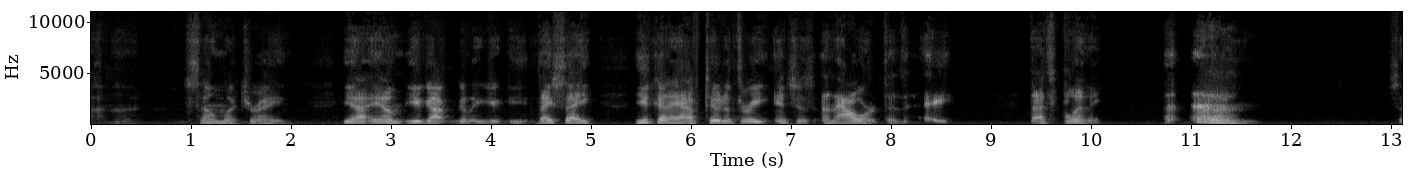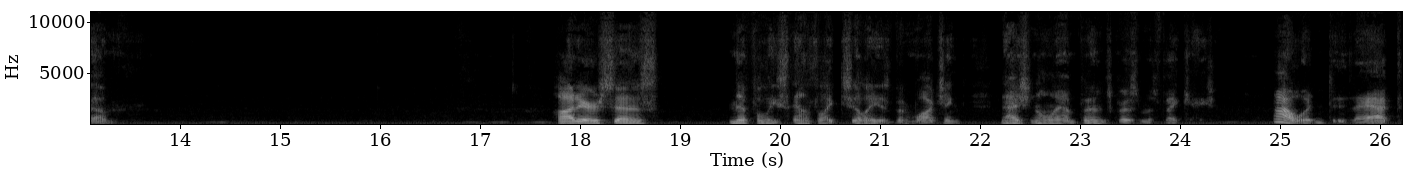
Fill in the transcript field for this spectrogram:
So much rain. Yeah, um, you got. You, they say you could have two to three inches an hour today. That's plenty. so, hot air says Nifley sounds like Chillie has been watching National Lampoon's Christmas Vacation. I wouldn't do that.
